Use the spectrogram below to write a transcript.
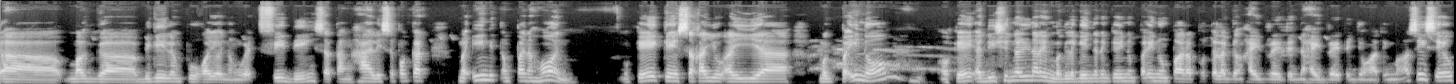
ah, magbigay lang po kayo ng wet feeding sa tanghali sapagkat mainit ang panahon. Okay, kaysa kayo ay ah, magpainom, okay, additional na rin, maglagay na rin kayo ng painom para po talagang hydrated na hydrated yung ating mga sisiw,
